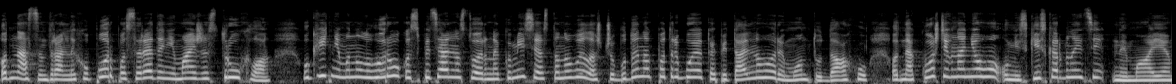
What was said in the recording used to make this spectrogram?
Одна з центральних опор посередині майже струхла. У квітні минулого року спеціально створена комісія встановила, що будинок потребує капітального ремонту даху. Однак коштів на нього у міській скарбниці немає.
